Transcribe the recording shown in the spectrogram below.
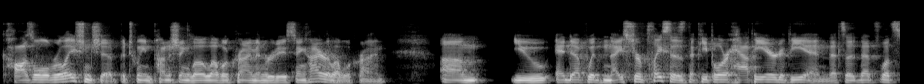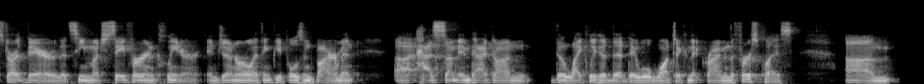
causal relationship between punishing low level crime and reducing higher level crime. Um, you end up with nicer places that people are happier to be in. That's a that's let's start there. That seem much safer and cleaner. In general, I think people's environment uh, has some impact on the likelihood that they will want to commit crime in the first place. Um,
